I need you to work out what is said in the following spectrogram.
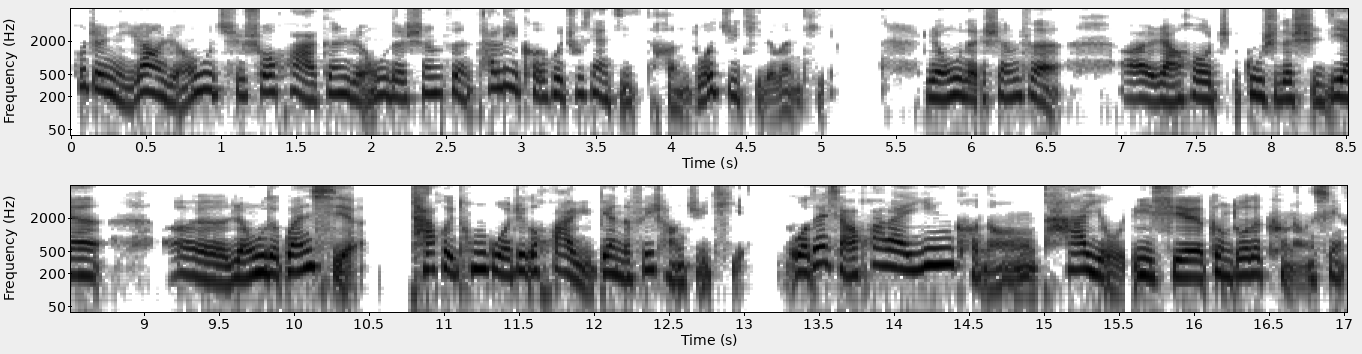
或者你让人物去说话，跟人物的身份，他立刻会出现几很多具体的问题，人物的身份，呃，然后故事的时间，呃，人物的关系。他会通过这个话语变得非常具体。我在想，话外音可能它有一些更多的可能性。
